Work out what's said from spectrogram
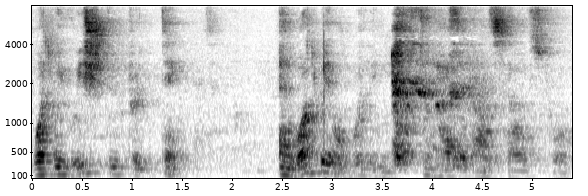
what we wish to protect, and what we are willing to hazard ourselves for.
